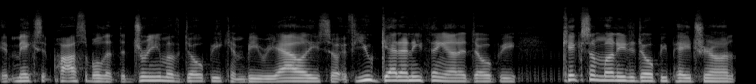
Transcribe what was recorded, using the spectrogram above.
It makes it possible that the dream of Dopey can be reality. So if you get anything out of Dopey, kick some money to Dopey Patreon.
